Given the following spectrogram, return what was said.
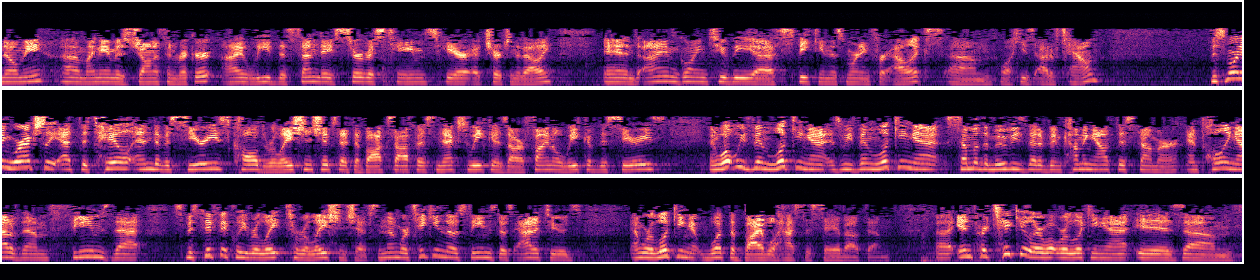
know me. Uh, my name is Jonathan Rickert. I lead the Sunday service teams here at Church in the Valley. And I am going to be uh, speaking this morning for Alex um, while he's out of town. This morning, we're actually at the tail end of a series called Relationships at the Box Office. Next week is our final week of this series. And what we've been looking at is we've been looking at some of the movies that have been coming out this summer and pulling out of them themes that specifically relate to relationships. And then we're taking those themes, those attitudes, and we're looking at what the Bible has to say about them. Uh, in particular, what we're looking at is um,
